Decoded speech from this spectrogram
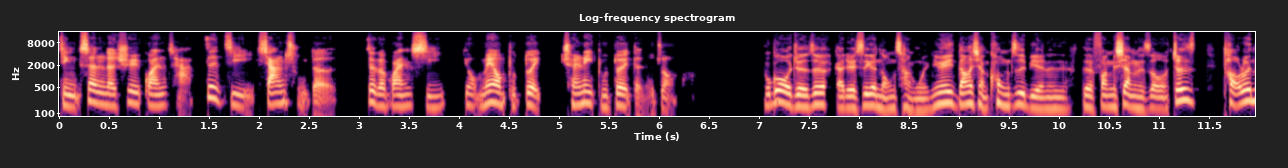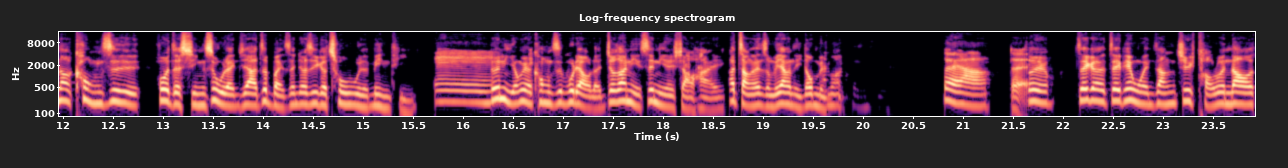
谨慎的去观察自己相处的这个关系有没有不对、权力不对等的状况。不过我觉得这个感觉是一个农场文，因为当想控制别人的方向的时候，就是讨论到控制或者刑诉人家，这本身就是一个错误的命题。嗯就是你永远控制不了人，就算你是你的小孩，他长成什么样子，你都没办法控制。对啊，对，所以这个这篇文章去讨论到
